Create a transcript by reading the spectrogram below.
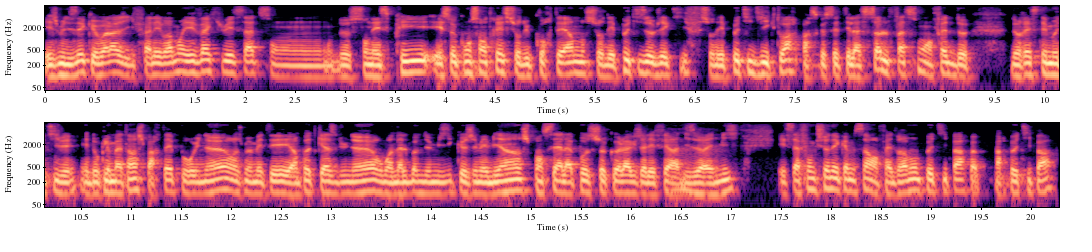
Et je me disais que voilà, il fallait vraiment évacuer ça de son, de son esprit et se concentrer sur du court terme, sur des petits objectifs, sur des petites victoires parce que c'était la seule façon en fait de, de rester motivé. Et donc le matin, je partais pour une heure, je me mettais un podcast d'une heure ou un album de musique que j'aimais bien, je pensais à la pause chocolat que j'allais faire à 10h30 et ça fonctionnait comme ça, en fait, vraiment petit pas par petit pas.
